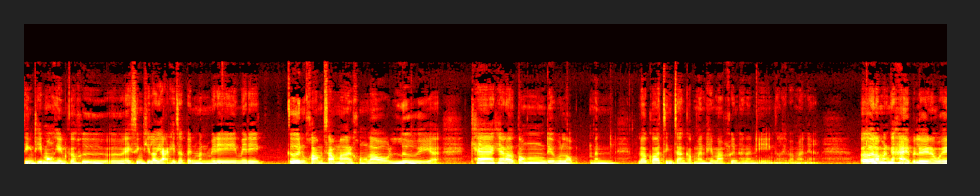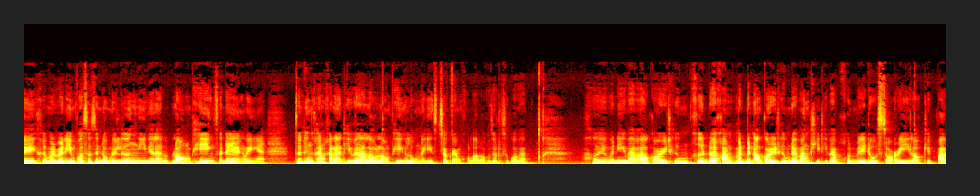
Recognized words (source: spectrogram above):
สิ่งที่มองเห็นก็คือเออไอสิ่งที่เราอยากที่จะเป็นมันไม่ได้ไม่ได้ เกินความสามารถของเราเลยอะแค่แค่เราต้อง develop มันแล้วก็จริงจังกับมันให้มากขึ้นเท่านั้นเองอะไรประมาณเนี้ยเออแล้วมันก็หายไปเลยนะเว้ย คือมันเป็น imposter syndrome ในเรื่องนี้เนี่ยแหละแบบร้องเพลงแสดงอะไรเงี้ยจนถึงขั้นขนาดที่เวลาเราร้องเพลงลงใน Instagram ของเรา เราก็จะรู้สึกว่าแบบ เฮ้ยวันนี้แบบอัลกอริทึมคือด้วยความมันเป็นอัลกอริทึมด้วยบางทีที่แบบคนไม่ได้ดู story เรา get ปะ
